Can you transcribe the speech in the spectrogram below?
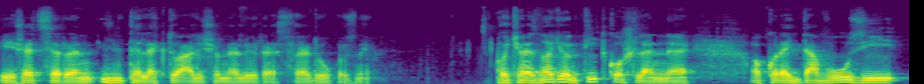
és egyszerűen intellektuálisan előre ezt feldolgozni. Hogyha ez nagyon titkos lenne, akkor egy Davosi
